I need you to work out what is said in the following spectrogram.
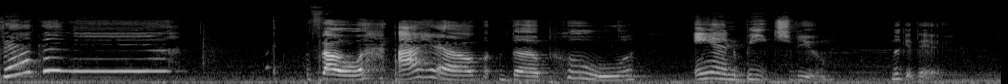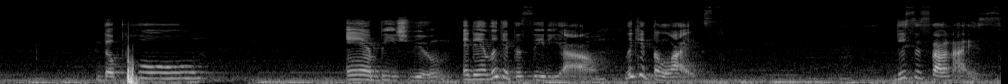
balcony. So I have the pool and beach view. Look at that. The pool and beach view. And then look at the city, y'all. Look at the lights. This is so nice.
